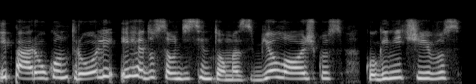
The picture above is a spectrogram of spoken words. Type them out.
e para o controle e redução de sintomas biológicos, cognitivos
